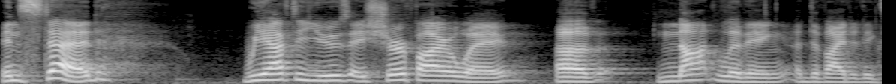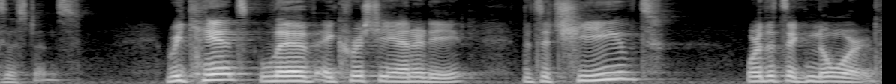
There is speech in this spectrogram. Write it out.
Instead, we have to use a surefire way of not living a divided existence. We can't live a Christianity that's achieved or that's ignored.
